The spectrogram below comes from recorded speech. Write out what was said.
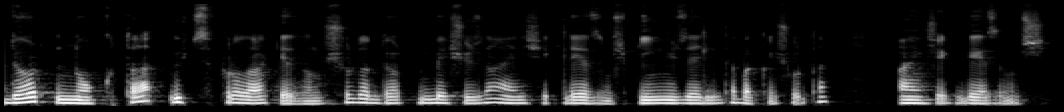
4.30 olarak yazılmış. Şurada 4500'de aynı şekilde yazılmış. 1150'de bakın şurada aynı şekilde yazılmış.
